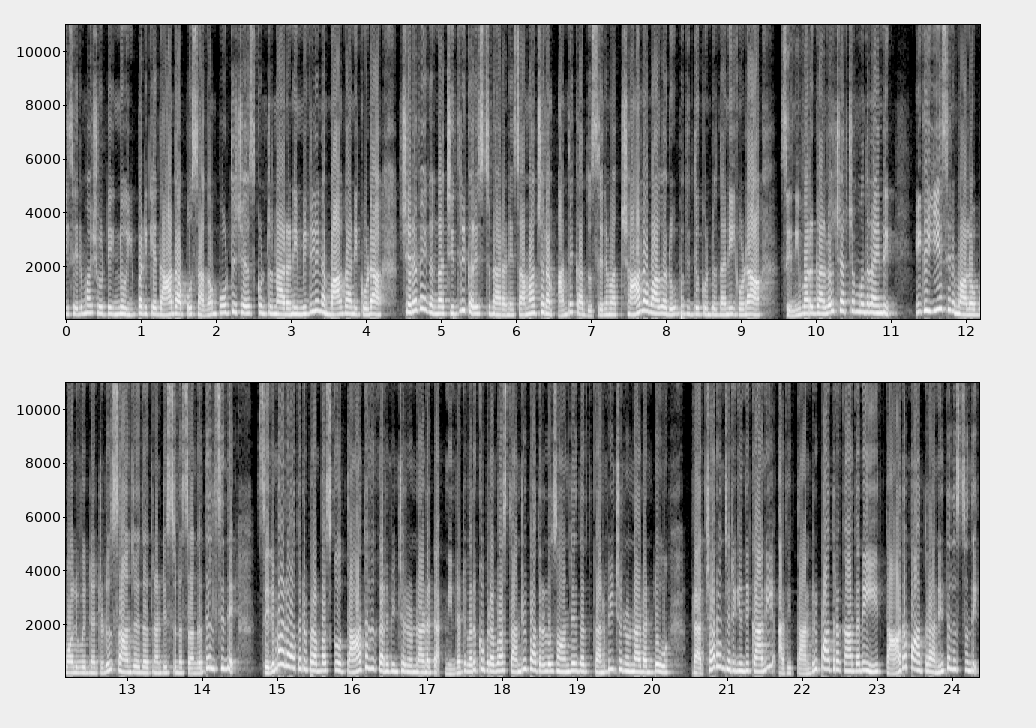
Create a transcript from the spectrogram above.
ఈ సినిమా షూటింగ్ను ఇప్పటికే దాదాపు సగం పూర్తి చేసుకుంటున్నారని మిగిలిన భాగాన్ని కూడా శరవేగంగా చిత్రీకరిస్తున్నారని సమాచారం. అంతేకాదు సినిమా చాలా బాగా రూపుదిద్దుకుంటుందని కూడా సినీ వర్గాల్లో చర్చ మొదలైంది. ఇక ఈ సినిమాలో బాలీవుడ్ నటుడు సంజయ్ దత్ నటిస్తున్న సంగతి తెలిసిందే. సినిమాలో అతడు ప్రభాస్కు తాతగా కనిపించనున్నాడట. నిన్నటి వరకు ప్రభాస్ తండ్రి పాత్రలో సంజయ్ దత్ కనిపించనున్నాడంటూ ప్రచారం జరిగింది కానీ అది తండ్రి పాత్ర కాదని తాత పాత్ర అని తెలుస్తుంది.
